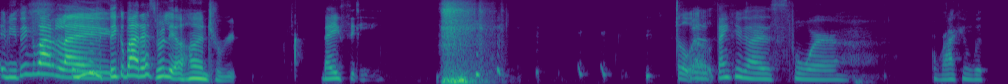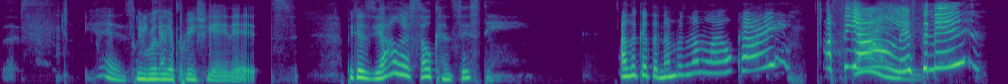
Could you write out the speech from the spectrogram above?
If you think about it, like really think about it, it's really 100. basically. Oh, Well, thank you guys for rocking with us. Yes, we week really appreciate it because y'all are so consistent. I look at the numbers and I'm like, okay, I see y'all listening.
